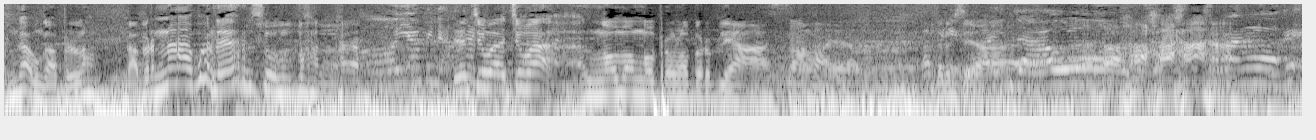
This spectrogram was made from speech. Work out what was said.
Enggak, enggak belum. Enggak pernah aku LDR, sumpah. oh yang tidak Ya cuma cuma ngomong ngobrol-ngobrol biasa lah ya. Terus ya. jauh loh Serang lo eh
